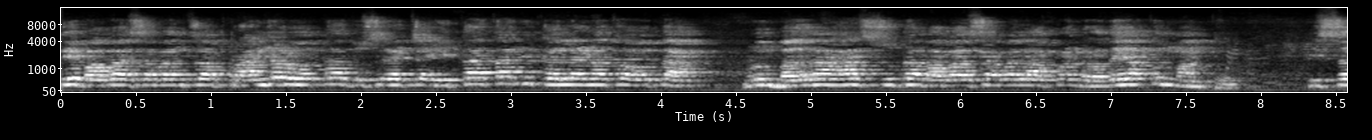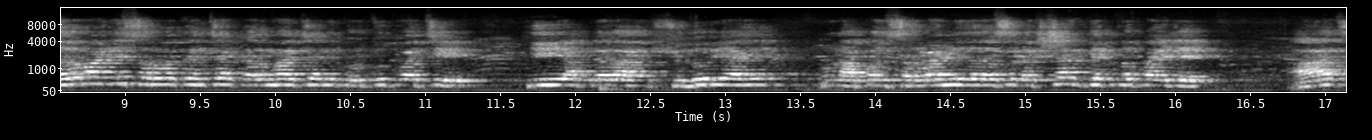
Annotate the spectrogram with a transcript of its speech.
ते बाबासाहेबांचा प्रांजळ होता दुसऱ्याच्या हिताचा आणि कल्याणाचा होता. म्हणून बघा आज सुद्धा बाबासाहेबाला आपण हृदयातून मानतो. ही सर्व आणि सर्व त्यांच्या कर्माची आणि कर्तृत्वाची ही आपल्याला शुदुरी आहे. म्हणून आपण सर्वांनी जर असं लक्षात घेतलं पाहिजे आज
